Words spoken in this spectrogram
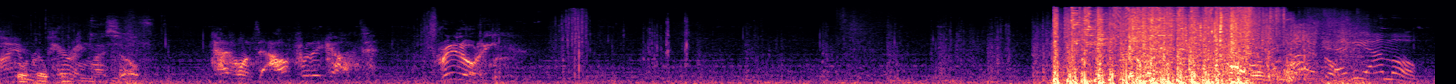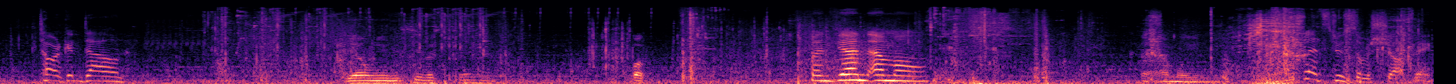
I am repairing myself. That one's out for the count. Reloading. Heavy ammo. Target down. Yo, may receive a string. Fuck. Pandyan, ammo. Kaya ammo yun. Let's do some shopping.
